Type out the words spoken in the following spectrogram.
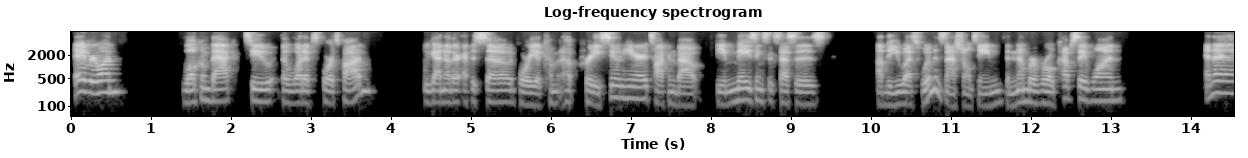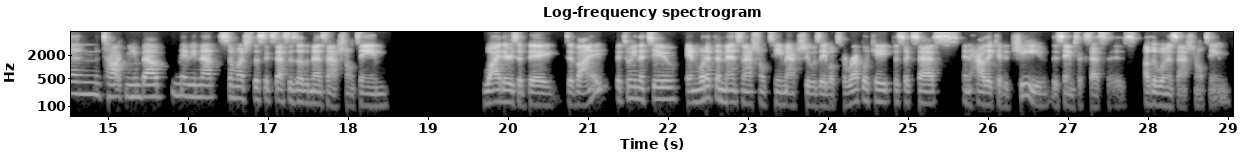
Hey everyone, welcome back to the What If Sports Pod. We got another episode for you coming up pretty soon here, talking about the amazing successes of the US women's national team, the number of World Cups they've won, and then talking about maybe not so much the successes of the men's national team, why there's a big divide between the two, and what if the men's national team actually was able to replicate the success and how they could achieve the same successes of the women's national team.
